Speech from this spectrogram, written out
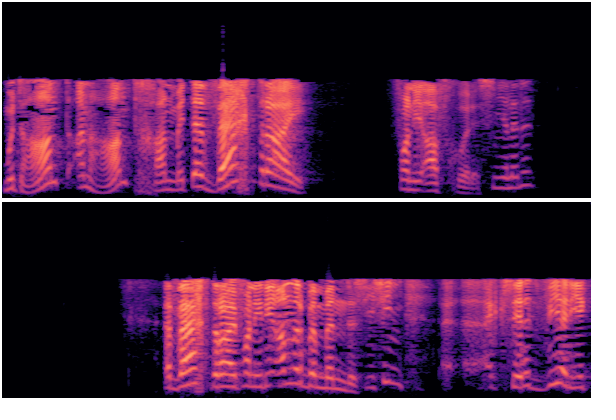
moet hand aan hand gaan met 'n wegdraai van die afgode. sien julle dit? 'n Wegdraai van hierdie ander bemindes. Jy sien, ek sê dit weer, jy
